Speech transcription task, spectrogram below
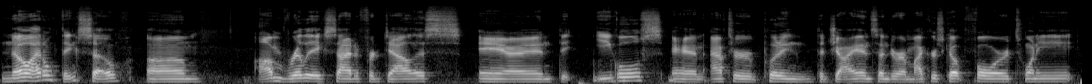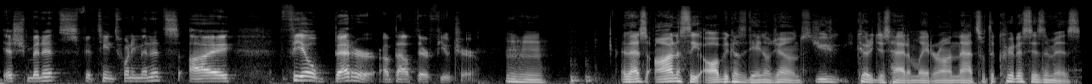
No, I don't think so. Um, I'm really excited for Dallas and the Eagles. And after putting the Giants under a microscope for 20 ish minutes, 15, 20 minutes, I feel better about their future. Mm-hmm. And that's honestly all because of Daniel Jones. You could have just had him later on. That's what the criticism is.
